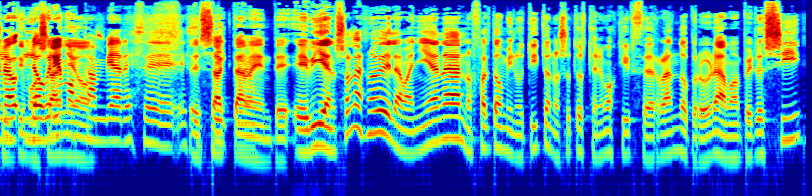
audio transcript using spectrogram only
en los últimos logremos cambiar ese, ese Exactamente. Eh, bien, son las 9 de la mañana, nos falta un minutito, nosotros tenemos que ir cerrando programa, pero sí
